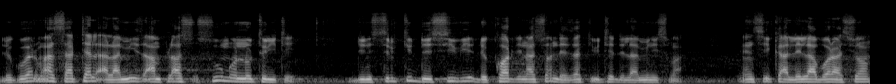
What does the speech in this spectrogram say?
le gouvernement s'attelle à la mise en place sous mon autorité d'une structure de suivi et de coordination des activités de l'aménagement, ainsi qu'à l'élaboration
